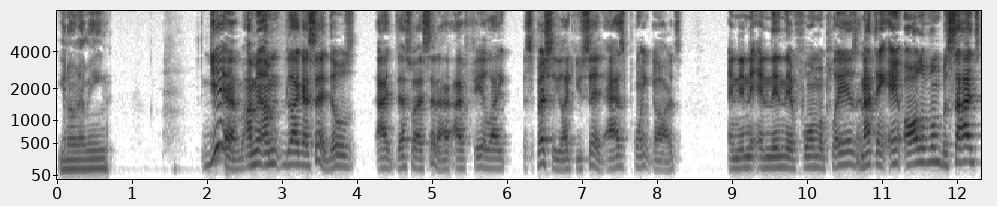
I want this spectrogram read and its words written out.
You know what I mean? Yeah, I mean, I'm like I said, those. I that's what I said. I, I feel like, especially like you said, as point guards, and then and then their former players, and I think ain't all of them besides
